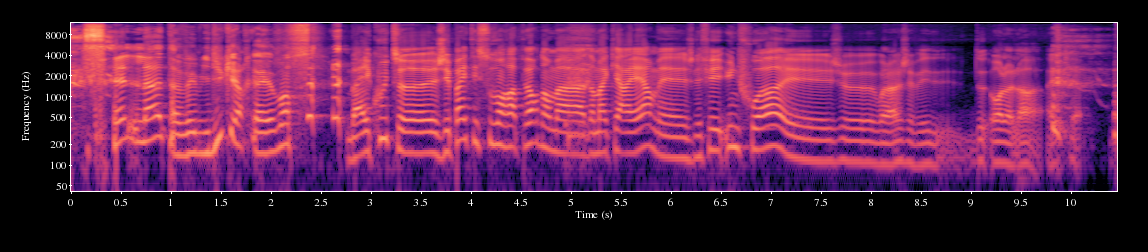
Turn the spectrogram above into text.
Celle-là, t'avais mis du cœur quand même. hein. Bah écoute, euh, j'ai pas été souvent rappeur dans ma, dans ma carrière, mais je l'ai fait une fois et je, voilà, j'avais, deux- oh là là. avec, euh,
